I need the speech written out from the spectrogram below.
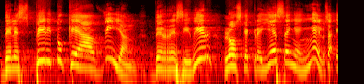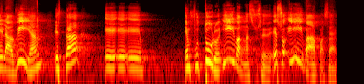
Del espíritu que habían de recibir los que creyesen en él. O sea, el habían está eh, eh, eh, en futuro iban a suceder, eso iba a pasar.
